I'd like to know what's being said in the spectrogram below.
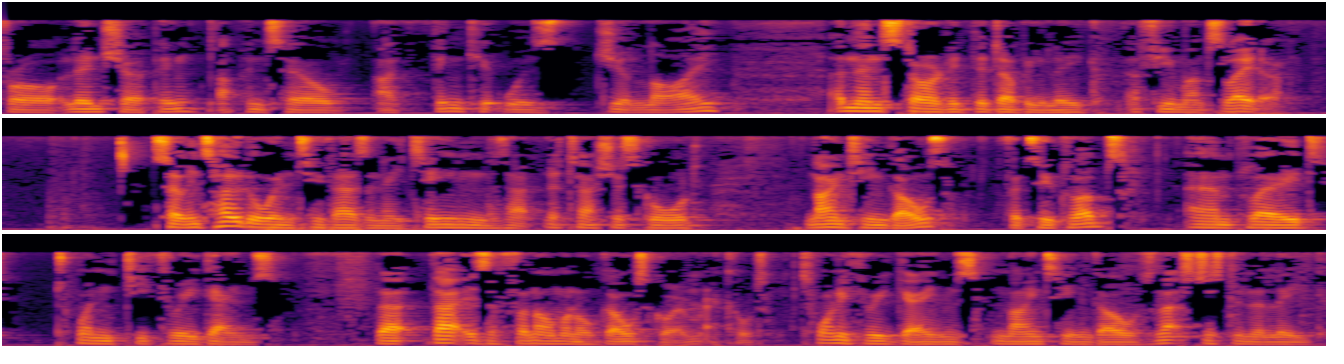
for Linköping up until I think it was July and then started the W League a few months later. So in total in 2018, Natasha scored 19 goals for two clubs and played 23 games. That, that is a phenomenal goal scoring record. 23 games, 19 goals, that's just in the league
